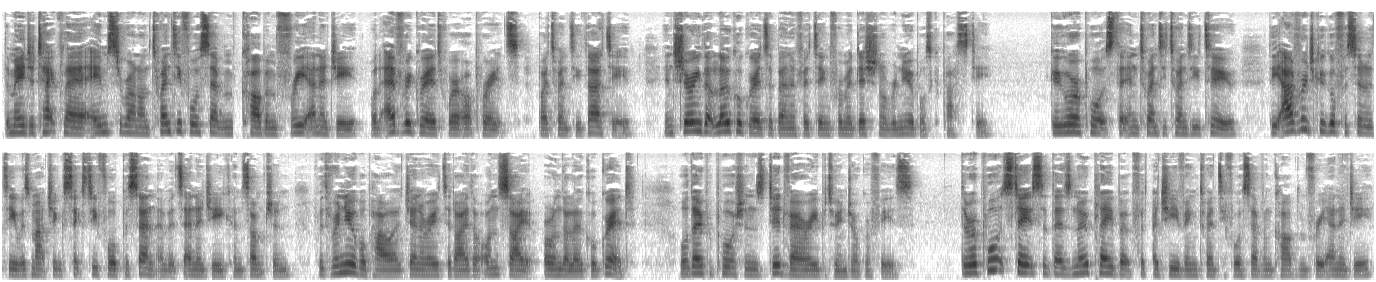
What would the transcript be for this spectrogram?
The major tech player aims to run on 24 7 carbon free energy on every grid where it operates by 2030, ensuring that local grids are benefiting from additional renewables capacity. Google reports that in 2022, the average Google facility was matching 64% of its energy consumption with renewable power generated either on site or on the local grid, although proportions did vary between geographies. The report states that there's no playbook for achieving 24 7 carbon free energy,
